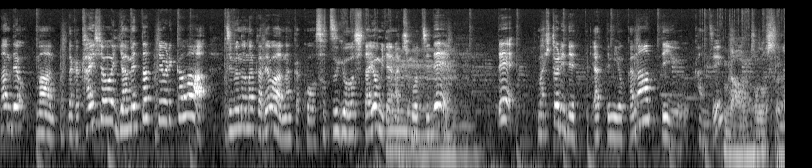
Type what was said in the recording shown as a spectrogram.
なんでまあなんか会社を辞めたっていうよりかは自分の中ではなんかこう卒業したよみたいな気持ちで、で、まあ、一人でやってみようかなっていう感じ。なるほどっすね。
